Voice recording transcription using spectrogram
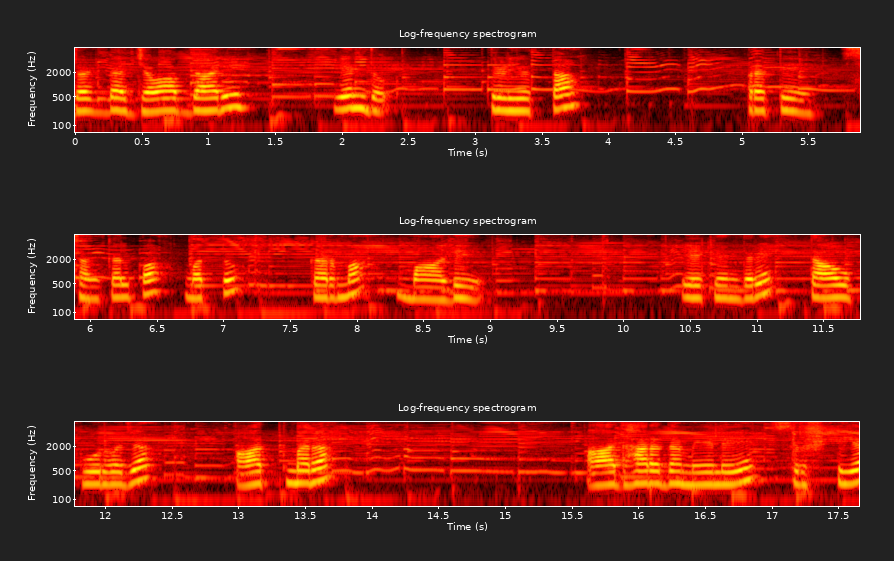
ದೊಡ್ಡ ಜವಾಬ್ದಾರಿ ಎಂದು ತಿಳಿಯುತ್ತಾ ಪ್ರತಿ ಸಂಕಲ್ಪ ಮತ್ತು ಕರ್ಮ ಮಾಡಿ. ಏಕೆಂದರೆ ತಾವು ಪೂರ್ವಜ ಆತ್ಮರ ಆಧಾರದ ಮೇಲೆಯೇ ಸೃಷ್ಟಿಯ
